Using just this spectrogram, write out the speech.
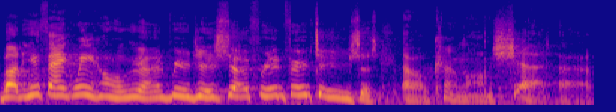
But you think we, oh God, we're just suffering for Jesus. Oh, come on, shut up.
